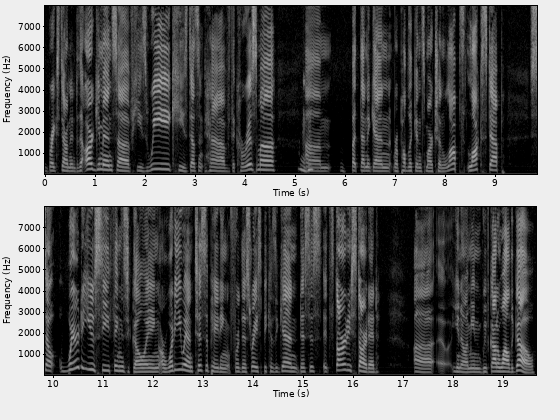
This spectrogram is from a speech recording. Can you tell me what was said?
breaks down into the arguments of he's weak, he doesn't have the charisma. Mm-hmm. Um, but then again, Republicans march in lop- lockstep. So, where do you see things going, or what are you anticipating for this race? Because again, this is it's already started. Uh, you know, I mean, we've got a while to go.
